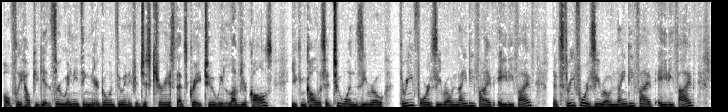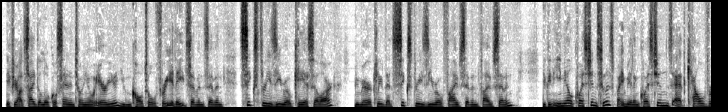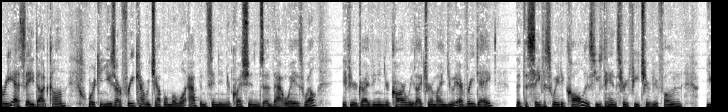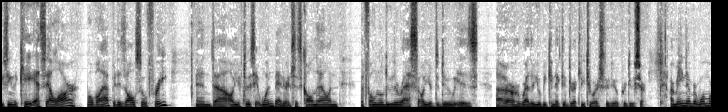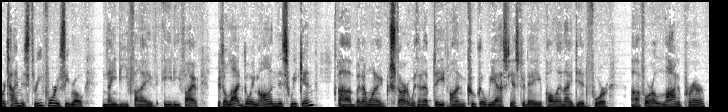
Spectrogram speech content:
hopefully help you get through anything that you're going through. And if you're just curious, that's great too. We love your calls. You can call us at 210 340 9585. That's 340-9585. If you're outside the local San Antonio area, you can call toll free at 877-630-KSLR. Numerically, that's 630-5757. You can email questions to us by emailing questions at calvarysa.com, or you can use our free Calvary Chapel mobile app and send in your questions that way as well. If you're driving in your car, we like to remind you every day that the safest way to call is use the hands-free feature of your phone using the KSLR mobile app. It is also free, and uh, all you have to do is hit one banner. It says "Call Now," and the phone will do the rest. All you have to do is, uh, or rather, you'll be connected directly to our studio producer. Our main number, one more time, is 340-9585. There's a lot going on this weekend. Uh, but I want to start with an update on Kuka. We asked yesterday, Paula and I did, for uh, for a lot of prayer.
